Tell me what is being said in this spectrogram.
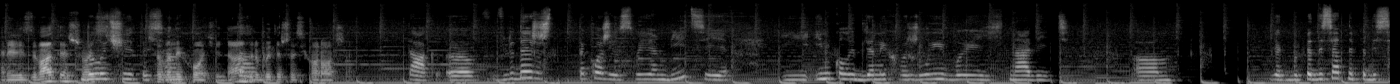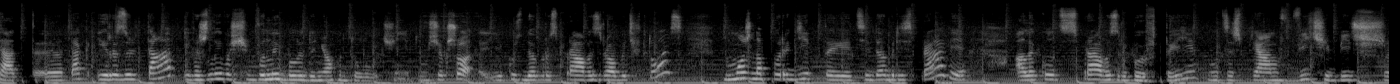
реалізувати щось, Долучитися. що вони хочуть, да? зробити щось хороше. Так, е, в людей ж також є свої амбіції, і інколи для них важливий навіть. Е, якби 50 на 50, е, так і результат, і важливо, щоб вони були до нього долучені. Тому що якщо якусь добру справу зробить хтось, ну можна порадіти цій добрій справі, але коли цю справу зробив ти, ну це ж прям вдвічі більш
